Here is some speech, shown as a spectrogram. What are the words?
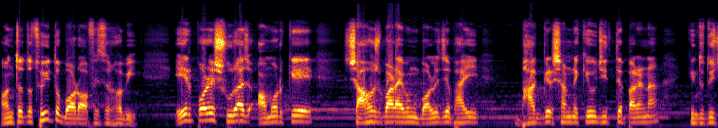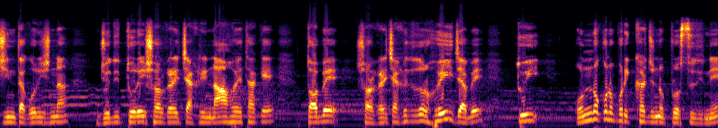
অন্তত তুই তো বড় অফিসার হবি। এরপরে সুরাজ অমরকে সাহস বাড়ায় এবং বলে যে, ভাই, ভাগ্যের সামনে কেউ জিততে পারে না, কিন্তু তুই চিন্তা করিস না, যদি তোর এই সরকারি চাকরি না হয়ে থাকে, তবে সরকারি চাকরি তো তোর হয়েই যাবে, তুই অন্য কোনো পরীক্ষার জন্য প্রস্তুতি নে,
